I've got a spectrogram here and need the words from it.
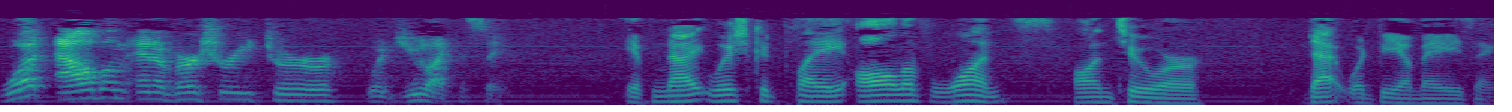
what album anniversary tour would you like to see? If Nightwish could play all of once on tour, that would be amazing.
